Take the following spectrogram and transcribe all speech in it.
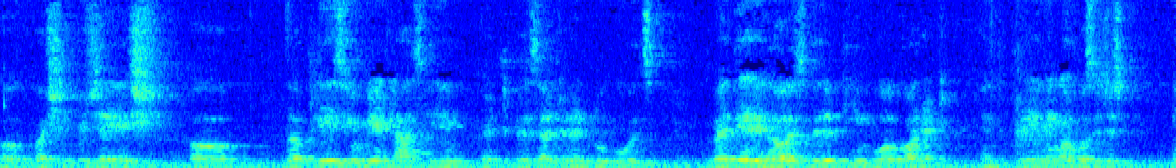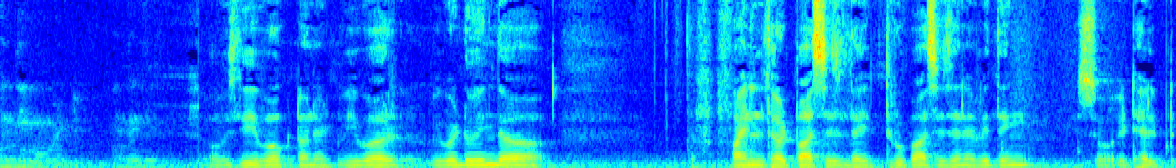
Uh, question to Jayesh. Uh, the plays you made last game, it resulted in two goals. Were they rehearsed? Did the team work on it in training or was it just in the moment in the game? Obviously, we worked on it. We were we were doing the, the final third passes, like through passes and everything, so it helped.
